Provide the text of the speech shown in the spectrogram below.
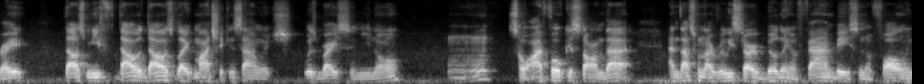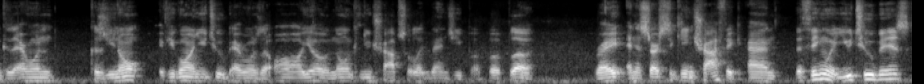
right? That was me. That was that was like my chicken sandwich was Bryson, you know. Mm-hmm. So I focused on that, and that's when I really started building a fan base and a following because everyone, because you know, if you go on YouTube, everyone's like, oh, yo, no one can do trap so like Benji, blah blah blah, right? And it starts to gain traffic. And the thing with YouTube is,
